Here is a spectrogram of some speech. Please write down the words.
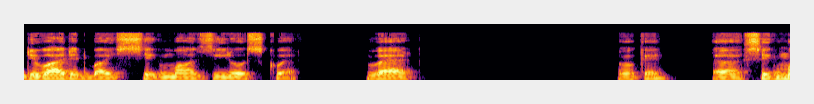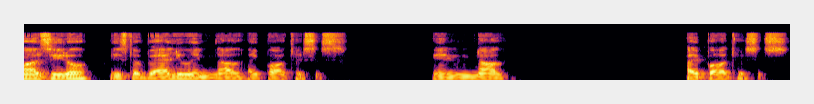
divided by sigma 0 square, where, okay, uh, sigma 0 is the value in null hypothesis, in null hypothesis.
